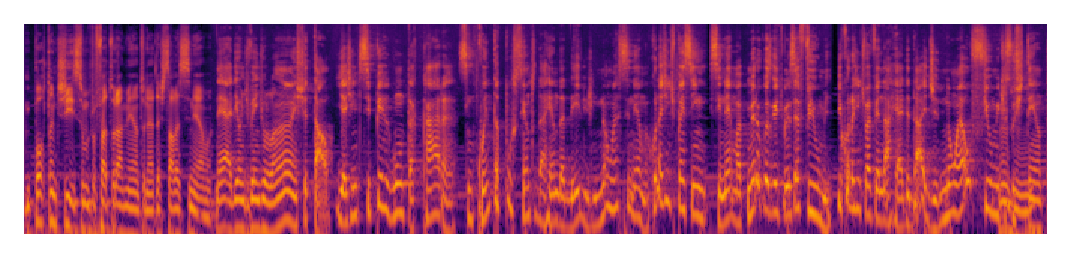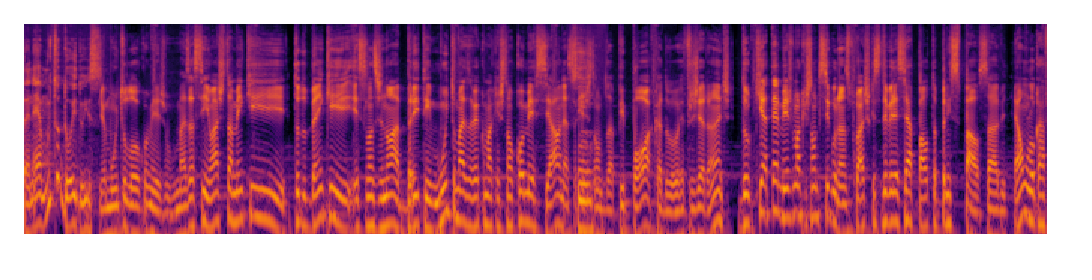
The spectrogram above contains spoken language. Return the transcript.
importantíssimo pro faturamento, né, das salas de cinema. né, ali onde vende o lanche e tal. E a gente se pergunta pergunta, cara, 50% da renda deles não é cinema. Quando a gente pensa em cinema, a primeira coisa que a gente pensa é filme. E quando a gente vai ver na realidade, não é o filme que uhum. sustenta, né? É muito doido isso. É muito louco mesmo. Mas assim, eu acho também que tudo bem que esse lance de não abrir tem muito mais a ver com uma questão comercial, nessa né? questão da pipoca, do refrigerante, do que até mesmo uma questão de segurança, porque eu acho que isso deveria ser a pauta principal, sabe? É um lugar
